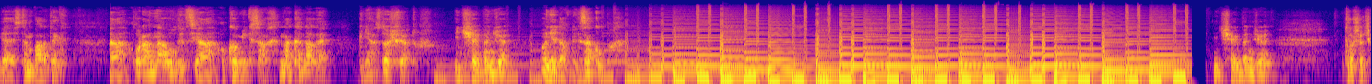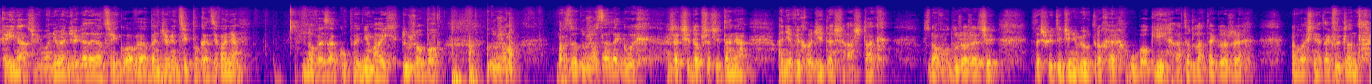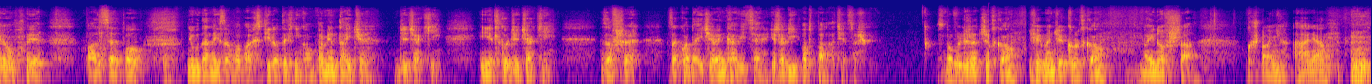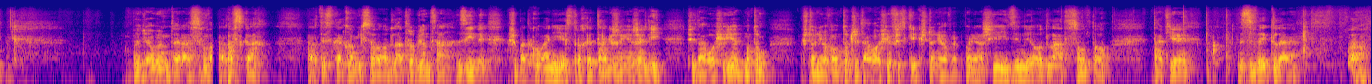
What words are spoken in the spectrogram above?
Ja jestem Bartek. A poranna audycja o komiksach na kanale Gniazdo Światów. I dzisiaj będzie o niedawnych zakupach. Dzisiaj będzie troszeczkę inaczej, bo nie będzie gadającej głowy, a będzie więcej pokazywania. Nowe zakupy, nie ma ich dużo, bo dużo, bardzo dużo zaległych rzeczy do przeczytania, a nie wychodzi też aż tak znowu dużo rzeczy. Zeszły tydzień był trochę ubogi, a to dlatego, że no właśnie tak wyglądają moje palce po nieudanych zabawach z pirotechniką. Pamiętajcie, dzieciaki i nie tylko dzieciaki, zawsze zakładajcie rękawice, jeżeli odpalacie coś. Z nowych rzeczy krótko. Dzisiaj będzie krótko. Najnowsza krztoń Ania. Powiedziałbym teraz warszawska artystka komiksowa od lat robiąca ziny. W przypadku Ani jest trochę tak, że jeżeli czytało się jedną tą krztoniową, to czytało się wszystkie krztoniowe. Ponieważ jej ziny od lat są to takie zwykle, no,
